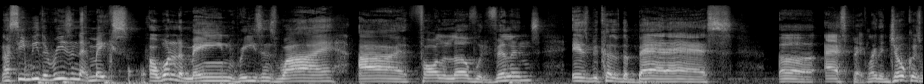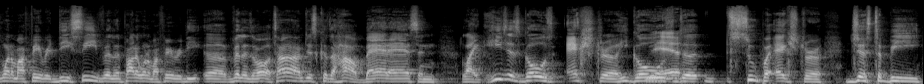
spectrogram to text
Now, see me, the reason that makes uh, one of the main reasons why I fall in love with villains is because of the badass uh, aspect. Like the Joker is one of my favorite DC villains, probably one of my favorite D, uh, villains of all time, just because of how badass and like he just goes extra. He goes Yeah. the super extra just to be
